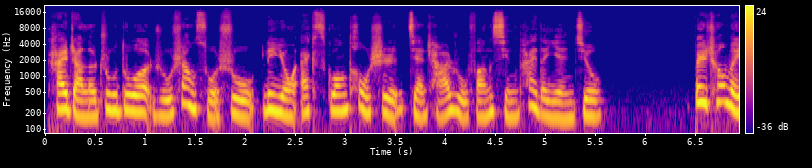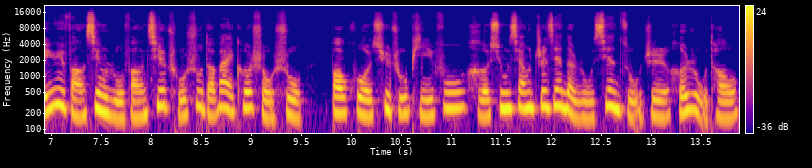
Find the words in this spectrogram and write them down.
开展了诸多如上所述利用 X 光透视检查乳房形态的研究。被称为预防性乳房切除术的外科手术，包括去除皮肤和胸腔之间的乳腺组织和乳头。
